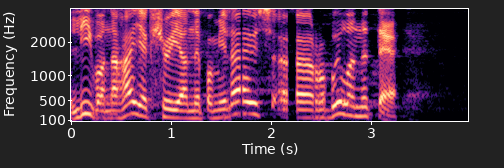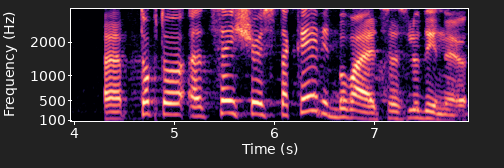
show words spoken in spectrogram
ліва нога, якщо я не помиляюсь, е, робила не те. Тобто, це щось таке відбувається з людиною,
